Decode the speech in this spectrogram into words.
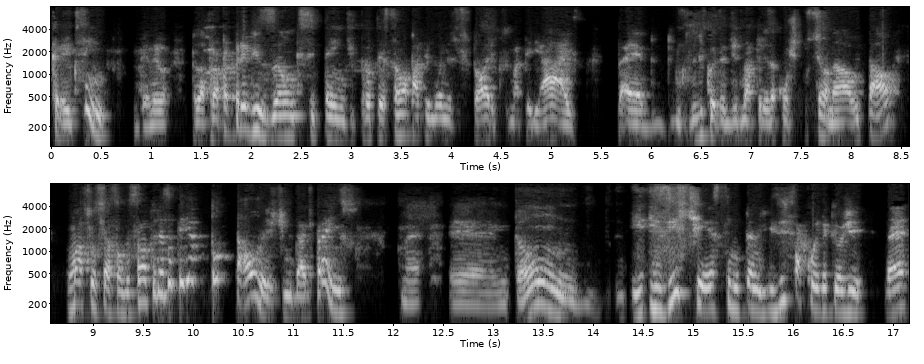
Creio que sim, entendeu? Pela própria previsão que se tem de proteção a patrimônios históricos, materiais, é, inclusive coisa de natureza constitucional e tal, uma associação dessa natureza teria total legitimidade para isso. Né? É, então, existe esse, então, existe essa coisa que hoje né,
